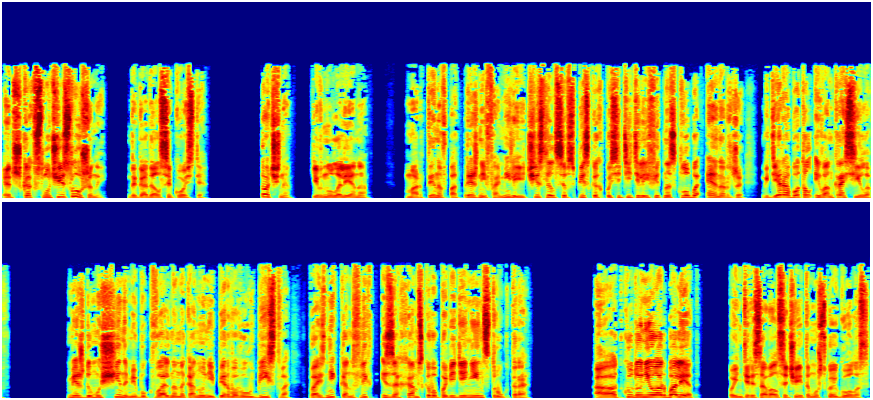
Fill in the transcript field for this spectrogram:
Это ж как в случае слушанный, догадался Костя. Точно, кивнула Лена. Мартынов под прежней фамилией числился в списках посетителей фитнес-клуба Energy, где работал Иван Красилов. Между мужчинами буквально накануне первого убийства возник конфликт из-за хамского поведения инструктора. «А откуда у него арбалет?» поинтересовался чей-то мужской голос.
